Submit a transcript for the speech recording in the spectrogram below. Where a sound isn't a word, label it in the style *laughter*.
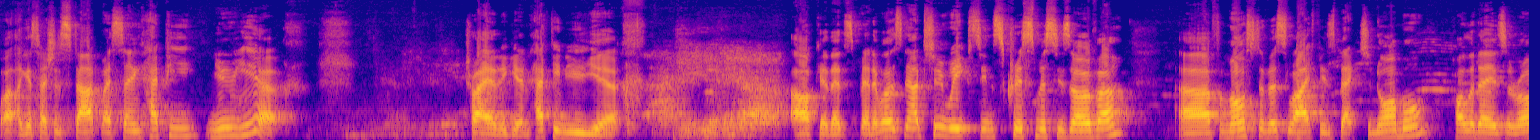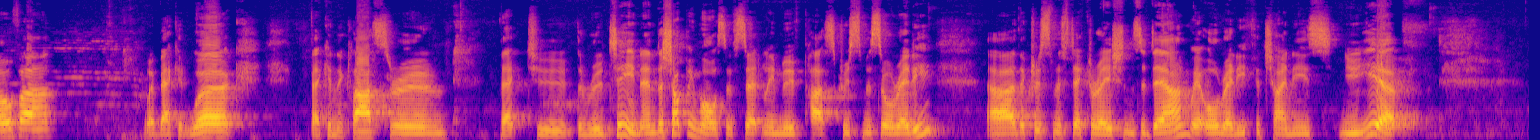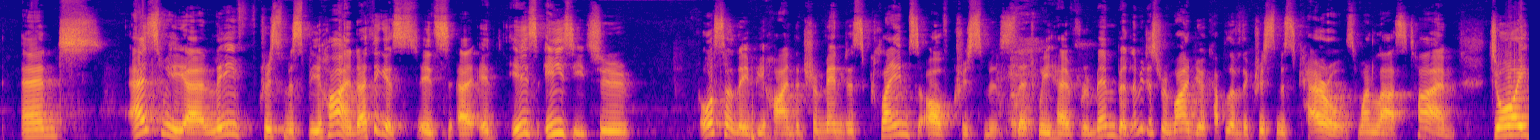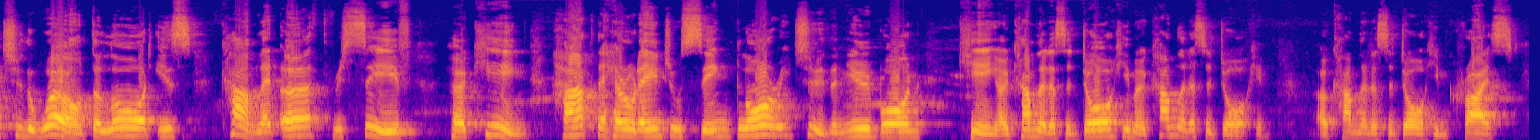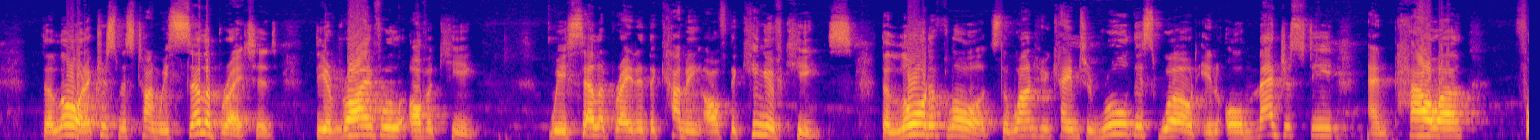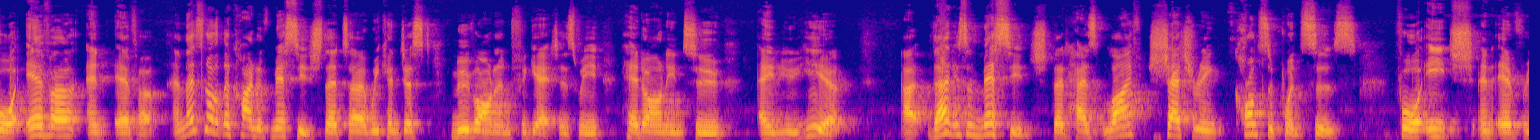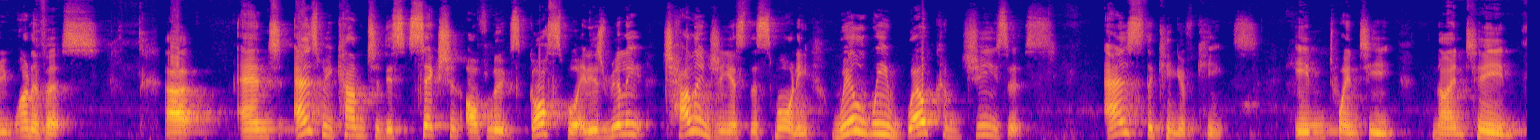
Well, I guess I should start by saying Happy New Year. Try it again. Happy New Year. Happy New Year. Okay, that's better. Well, it's now two weeks since Christmas is over. Uh, for most of us, life is back to normal. Holidays are over. We're back at work, back in the classroom, back to the routine. And the shopping malls have certainly moved past Christmas already. Uh, the Christmas decorations are down. We're all ready for Chinese New Year. And as we uh, leave Christmas behind, I think it's, it's, uh, it is easy to also leave behind the tremendous claims of Christmas that we have remembered. Let me just remind you a couple of the Christmas carols one last time. Joy to the world, the Lord is come. Let earth receive her King. Hark the herald angels sing, Glory to the newborn King. Oh, come, let us adore him. Oh, come, let us adore him. Oh, come, let us adore him, Christ the Lord. At Christmas time, we celebrated the arrival of a king. We celebrated the coming of the King of Kings, the Lord of Lords, the one who came to rule this world in all majesty and power forever and ever. And that's not the kind of message that uh, we can just move on and forget as we head on into a new year. Uh, that is a message that has life shattering consequences for each and every one of us. Uh, and as we come to this section of Luke's gospel, it is really challenging us this morning. Will we welcome Jesus as the King of Kings in 2019?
